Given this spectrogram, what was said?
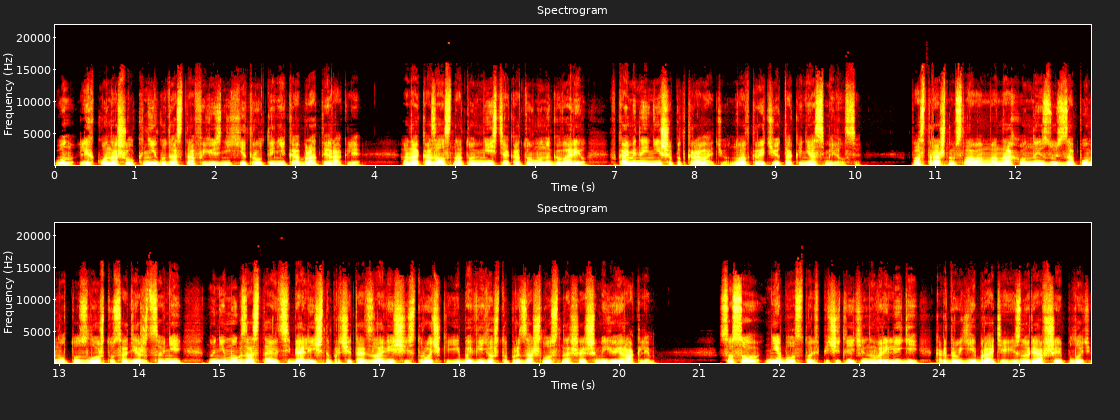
Он легко нашел книгу, достав ее из нехитрого тайника брата Ираклия. Она оказалась на том месте, о котором он и говорил, в каменной нише под кроватью, но открыть ее так и не осмелился. По страшным словам монаха он наизусть запомнил то зло, что содержится в ней, но не мог заставить себя лично прочитать зловещие строчки, ибо видел, что произошло с нашедшим ее Ираклием. Сосо не был столь впечатлительным в религии, как другие братья, изнурявшие плоть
